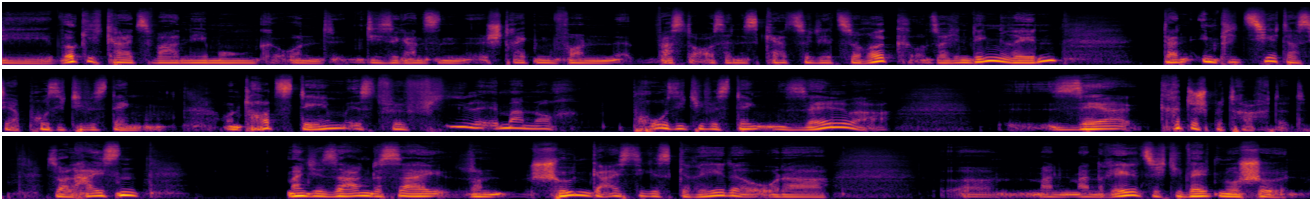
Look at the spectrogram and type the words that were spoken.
die Wirklichkeitswahrnehmung und diese ganzen Strecken von was du aussendest, kehrt zu dir zurück und solchen Dingen reden, dann impliziert das ja positives Denken. Und trotzdem ist für viele immer noch positives Denken selber sehr kritisch betrachtet. Soll heißen, manche sagen, das sei so ein schön geistiges Gerede oder äh, man, man redet sich die Welt nur schön.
